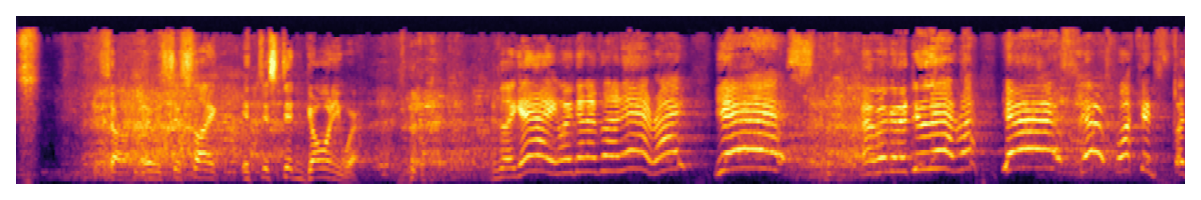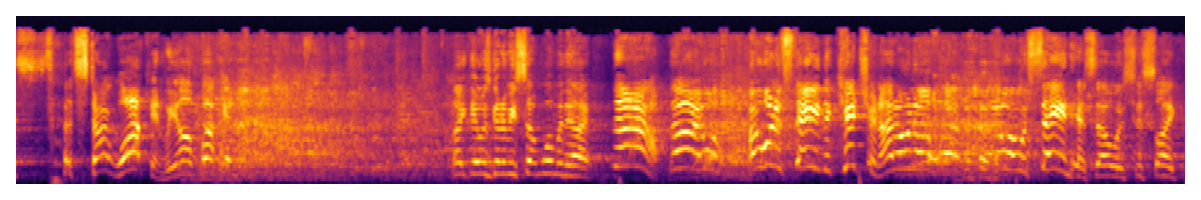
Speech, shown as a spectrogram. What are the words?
So it was just like, it just didn't go anywhere. It's like, hey, we're gonna put it, right? Yes! And we're gonna do that, right? Yes! Yes! Fucking, let's, let's start walking. We all fucking. Like there was gonna be some woman there, like, no, no, I want, I want to stay in the kitchen. I don't know, what, I don't know what we're saying here. So it was just like,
